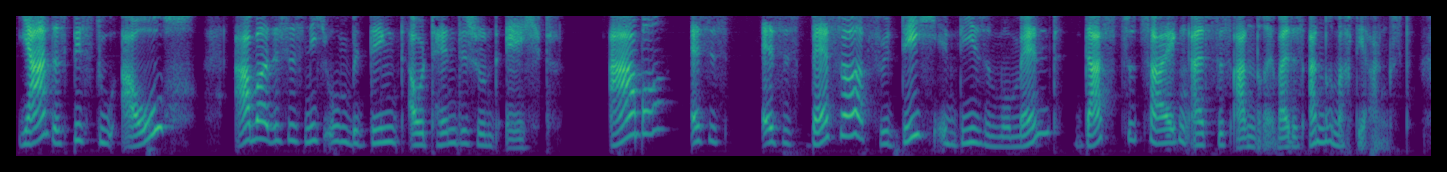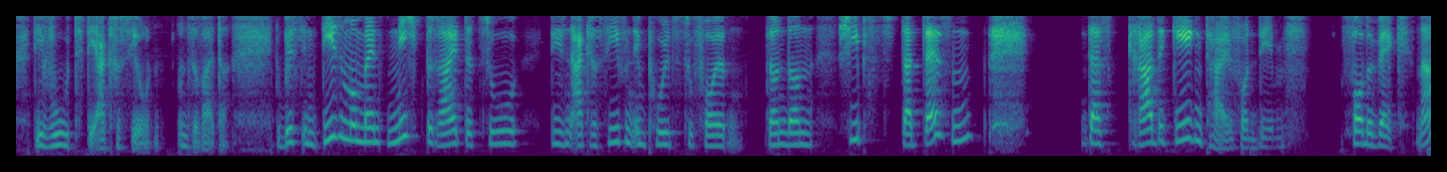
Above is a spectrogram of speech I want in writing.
Ja, das bist du auch, aber das ist nicht unbedingt authentisch und echt. Aber es ist es ist besser für dich in diesem Moment, das zu zeigen, als das andere, weil das andere macht dir Angst. Die Wut, die Aggression und so weiter. Du bist in diesem Moment nicht bereit dazu, diesen aggressiven Impuls zu folgen, sondern schiebst stattdessen das gerade Gegenteil von dem vorneweg. Ne?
